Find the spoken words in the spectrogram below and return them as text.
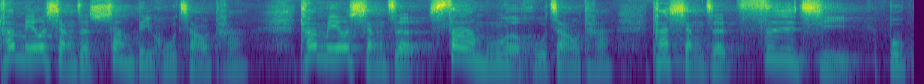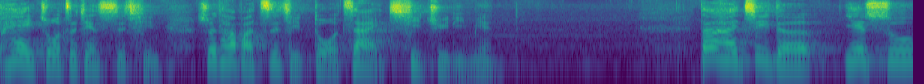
他没有想着上帝呼召他，他没有想着萨姆尔呼召他，他想着自己不配做这件事情，所以他把自己躲在器具里面。大家还记得耶稣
